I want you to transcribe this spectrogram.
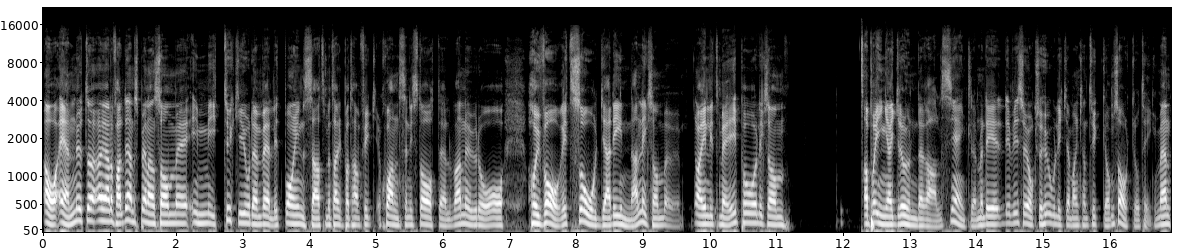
ja, en utav, i alla fall den spelaren som eh, i mitt tycke gjorde en väldigt bra insats med tanke på att han fick chansen i startelvan nu då och har ju varit sågad innan liksom, eh, ja enligt mig på liksom, ja på inga grunder alls egentligen. Men det, det visar ju också hur olika man kan tycka om saker och ting. Men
